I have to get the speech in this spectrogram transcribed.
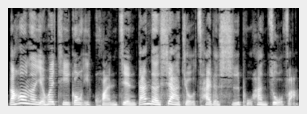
然后呢，也会提供一款简单的下酒菜的食谱和做法。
